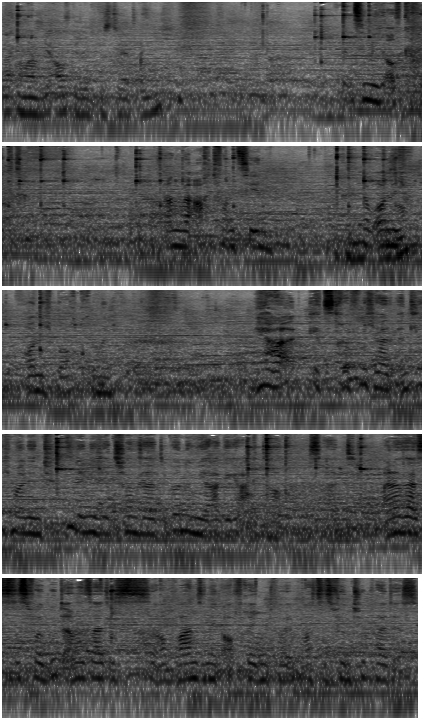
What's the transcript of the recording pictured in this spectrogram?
sag nochmal, wie aufgeregt bist du jetzt eigentlich? Bin ziemlich aufgeregt. Sagen wir 8 von 10. Ich habe ordentlich, ordentlich Bauchkrummeln. Ja, jetzt treffe ich halt endlich mal den Typen, den ich jetzt schon seit über einem Jahr gejagt habe. Ist halt, einerseits ist es voll gut, andererseits ist es auch wahnsinnig aufregend, was das für ein Typ halt ist.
